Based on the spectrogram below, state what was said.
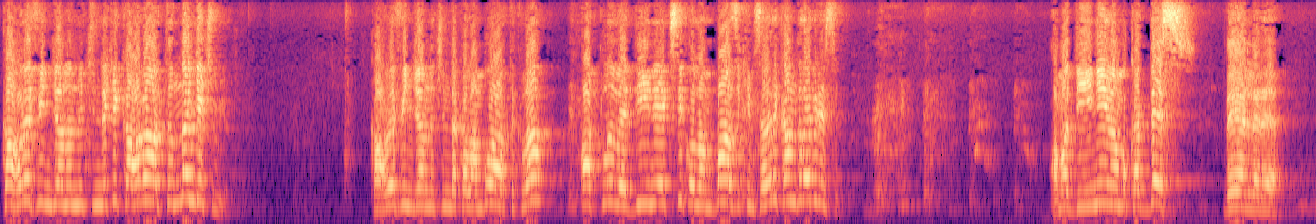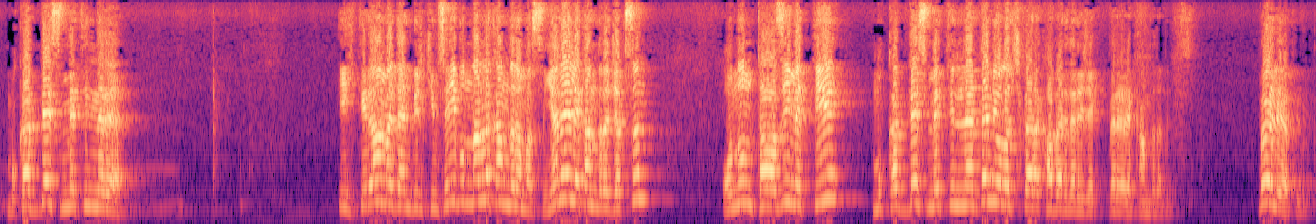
kahve fincanının içindeki kahve artığından geçmiyor. Kahve fincanının içinde kalan bu artıkla aklı ve dini eksik olan bazı kimseleri kandırabilirsin. Ama dini ve mukaddes değerlere, mukaddes metinlere ihtiram eden bir kimseyi bunlarla kandıramazsın. Ya neyle kandıracaksın? Onun tazim ettiği mukaddes metinlerden yola çıkarak haber verecek, vererek kandırabilirsin. Böyle yapıyorlar.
